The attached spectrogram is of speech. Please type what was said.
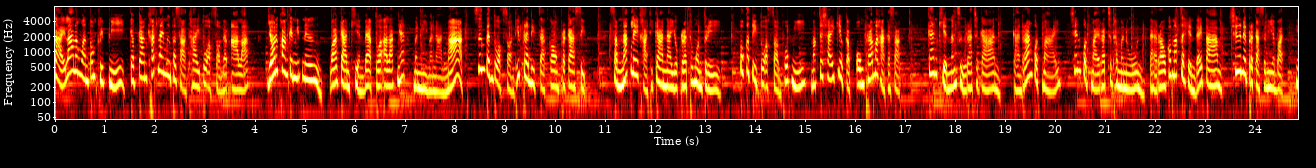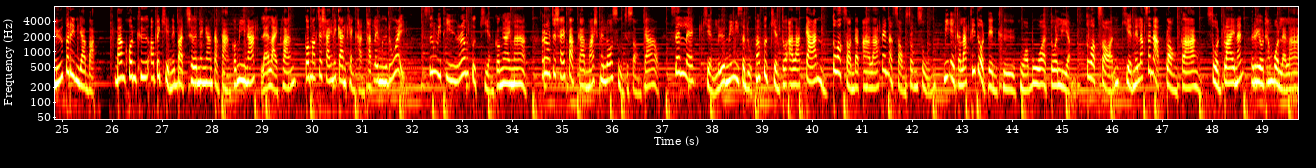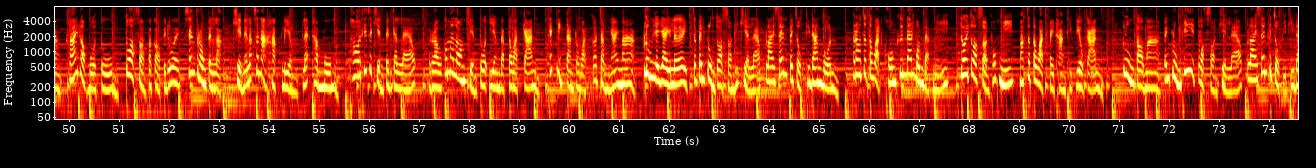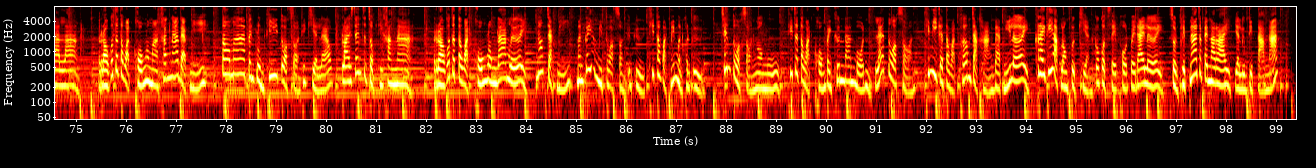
สายล่ารางวัลต้องคลิปนี้ กับการคัดลายมือภาษาไทยตัวอักษรแบบอารักษ์ย้อนความกันนิดนึง ว่าการเขียนแบบตัวอารักษ์เนี้ยมันมีมานานมาก ซึ่งเป็นตัวอักษรที่ประดิษฐ์จากกองประกาศสิทธิ์สำนักเลขาธิการนายกรัฐมนตรี ปกติตัวอักษรพวกนี้มักจะใช้เกี่ยวกับองค์พระมหากษัตริย์ การเขียนหนังสือราชการ การร่างกฎหมาย เช่น กฎหมายรัฐธรรมนูญ แต่เราก็มักจะเห็นได้ตาม ชื่อในประกาศนียบัตรหรือปริญญาบัตร บางคนคือเอาไปเขียนในบัตรเชิญในงานต่างๆ ก็มีนะ และหลายครั้งก็มักจะใช้ในการแข่งขันคัดลายมือด้วย ซึ่งวิธีเริ่มฝึกเขียนก็ง่ายมาก เราจะใช้ปากกา Marshmallow 0.29 เส้นเล็กเขียนลื่นไม่มีสะดุดมาฝึกเขียนตัวอารักกัน ตัวอักษรแบบอารักเป็นอักษรทรงสูง มีเอกลักษณ์ที่โดดเด่นคือ หัวบัวตัวเหลี่ยม ตัวอักษรเขียนในลักษณะปล่องกลาง ส่วนปลายนั้นเรียวทั้งบนและล่าง คล้ายดอกบัวตูม ตัวอักษรประกอบไปด้วย เส้นตรงเป็นหลัก เขียนในลักษณะหักเหลี่ยม และทำมุม พอที่จะเขียนเป็นกันแล้ว เราก็มาลองเขียนตัวเอียงแบบตวัดกัน เทคนิคการตวัดก็จำง่ายมาก กลุ่มใหญ่ๆเลย จะเป็นกลุ่มตัวอักษรที่เขียนแล้วปลายเส้นไปจบที่ด้านบน เราจะตวัดโค้งขึ้นด้านบนแบบนี้ โดยตัวอักษรพวกนี้มักจะตวัดไปทางทิศเดียวกัน กลุ่มต่อมาเป็นกลุ่มที่ตัวอักษรเขียนแล้วปลายเส้นไปจบอยู่ที่ด้านล่าง เราก็จะตวัดโค้งลงมาข้างหน้าแบบนี้ ต่อมาเป็นกลุ่มที่ตัวอักษรที่เขียนแล้ว ปลายเส้นจะจบที่ข้างหน้า เราก็จะตวัดโค้งลงล่างเลย นอกจากนี้มันก็ยังมีตัวอักษรอื่น ๆ ที่ตวัดไม่เหมือนคนอื่น เช่นตัวอักษรงองูที่จะตวัดโค้งไปขึ้นด้านบน และตัวอักษรที่มีการตวัดเพิ่มจากหางแบบนี้เลย ใครที่อยากลองฝึกเขียนก็กดเซฟโพสไว้ได้เลย ส่วนคลิปหน้าจะเป็นอะไร อย่าลืมติดตามนะ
